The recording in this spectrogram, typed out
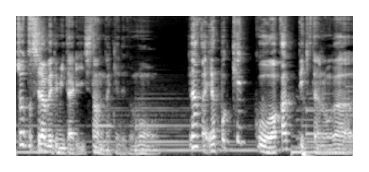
ちょっと調べてみたりしたんだけれども、なんかやっぱ結構分かってきたのが、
